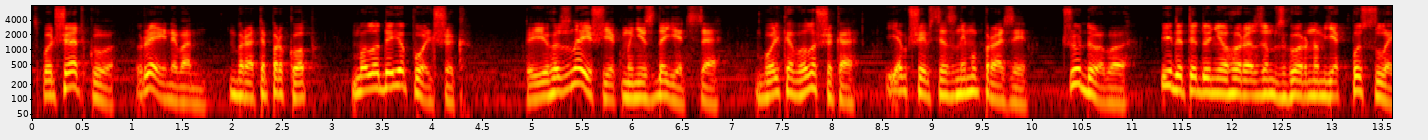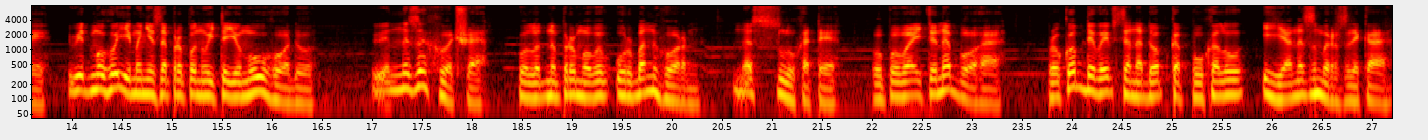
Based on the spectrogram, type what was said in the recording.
Спочатку Рейневан, брате Прокоп, молодий опольщик. Ти його знаєш, як мені здається? Болька Волошика, я вчився з ним у Празі. Чудово. Підете до нього разом з горном як посли. Від мого імені запропонуйте йому угоду. Він не захоче, холодно промовив Урбан Горн. Нас слухати. Уповайте на Бога. Прокоп дивився на добка пухалу і Яна Змерзліка.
